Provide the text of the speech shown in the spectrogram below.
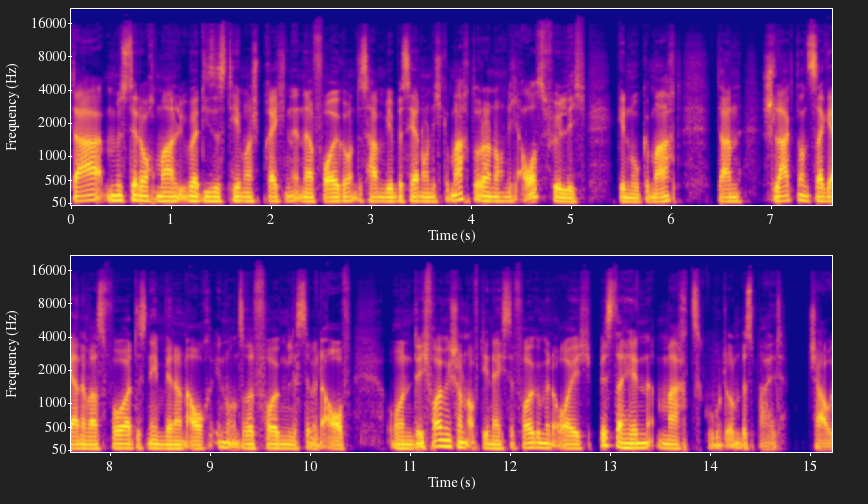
da müsst ihr doch mal über dieses Thema sprechen in der Folge und das haben wir bisher noch nicht gemacht oder noch nicht ausführlich genug gemacht, dann schlagt uns da gerne was vor. Das nehmen wir dann auch in unsere Folgenliste mit auf. Und ich freue mich schon auf die nächste Folge mit euch. Bis dahin, macht's gut und bis bald. Ciao.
